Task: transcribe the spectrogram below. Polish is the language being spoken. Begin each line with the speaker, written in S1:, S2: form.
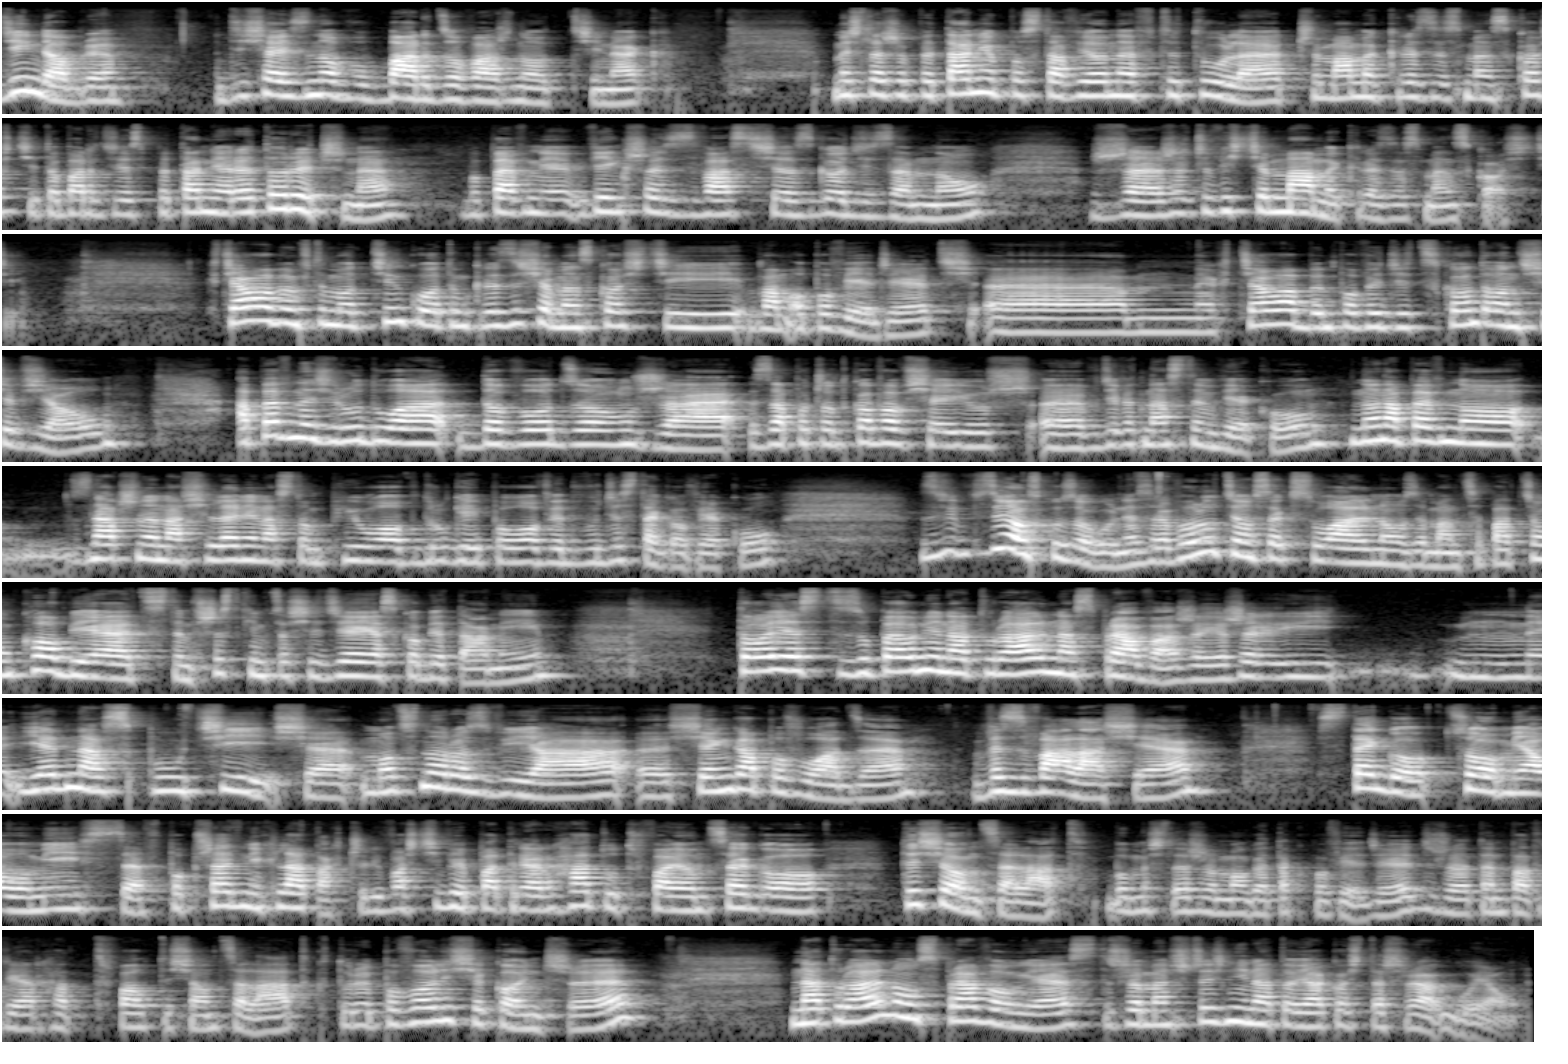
S1: Dzień dobry. Dzisiaj znowu bardzo ważny odcinek. Myślę, że pytanie postawione w tytule, czy mamy kryzys męskości, to bardziej jest pytanie retoryczne, bo pewnie większość z Was się zgodzi ze mną, że rzeczywiście mamy kryzys męskości. Chciałabym w tym odcinku o tym kryzysie męskości Wam opowiedzieć. Chciałabym powiedzieć, skąd on się wziął, a pewne źródła dowodzą, że zapoczątkował się już e, w XIX wieku. No na pewno znaczne nasilenie nastąpiło w drugiej połowie XX wieku. W związku z ogólnie z rewolucją seksualną, z emancypacją kobiet, z tym wszystkim, co się dzieje z kobietami, to jest zupełnie naturalna sprawa, że jeżeli mm, jedna z płci się mocno rozwija, e, sięga po władzę, wyzwala się, z tego, co miało miejsce w poprzednich latach, czyli właściwie patriarchatu trwającego tysiące lat, bo myślę, że mogę tak powiedzieć, że ten patriarchat trwał tysiące lat, który powoli się kończy. Naturalną sprawą jest, że mężczyźni na to jakoś też reagują.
